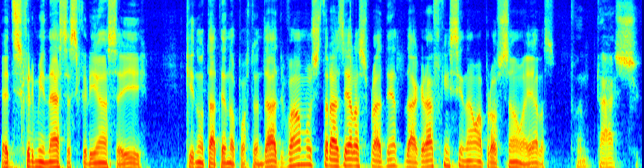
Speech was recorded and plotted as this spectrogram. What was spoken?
é, discriminar essas crianças aí, que não está tendo oportunidade, vamos trazer elas para dentro da gráfica e ensinar uma profissão a elas. fantástico.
